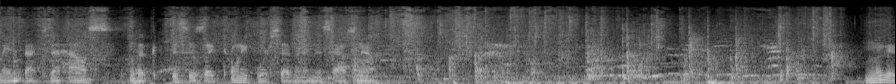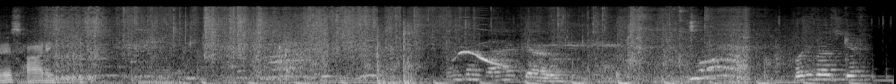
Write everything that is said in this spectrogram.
Made it back to the house. Look, this is like 24-7 in this house now. Look at this hottie. Where did that go? Where did those gifts?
